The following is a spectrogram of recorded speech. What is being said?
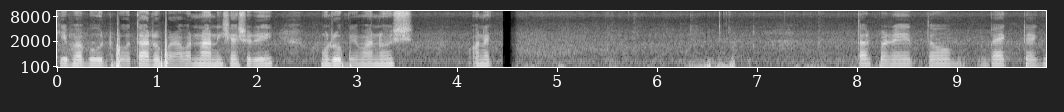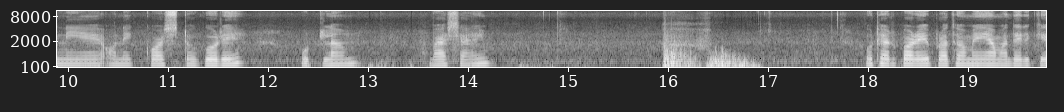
কীভাবে উঠবো? তার উপর আবার নানি শাশুড়ি মুরব্বী মানুষ। অনেক তারপরে তো ব্যাগ ট্যাগ নিয়ে অনেক কষ্ট করে উঠলাম বাসায়। ওঠার পরে প্রথমেই আমাদেরকে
